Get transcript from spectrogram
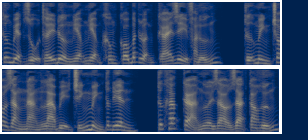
Khương Biệt dụ thấy đường nghiệm nghiệm không có bất luận cái gì phản ứng, tự mình cho rằng nàng là bị chính mình tức điên, tức khắc cả người rào rạt cao hứng,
